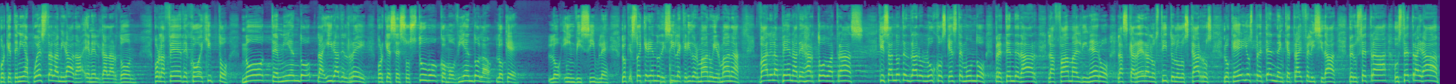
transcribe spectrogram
porque tenía puesta la mirada en el galardón. Por la fe dejó Egipto, no temiendo la ira del rey, porque se sostuvo como viendo lo que lo invisible. Lo que estoy queriendo decirle, querido hermano y hermana, vale la pena dejar todo atrás Quizás no tendrá los lujos que este mundo pretende dar, la fama, el dinero, las carreras, los títulos, los carros, lo que ellos pretenden que trae felicidad. Pero usted, trae, usted traerá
